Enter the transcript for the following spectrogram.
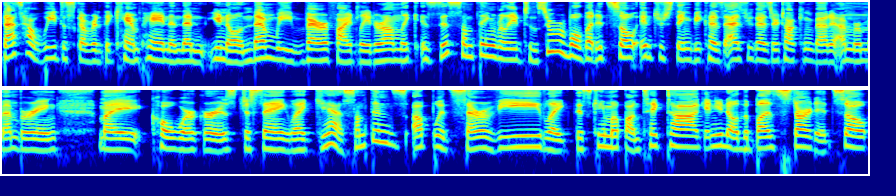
that's how we discovered the campaign and then you know and then we verified later on like is this something related to the super bowl? But it's so interesting because as you guys are talking about it i'm remembering my coworkers just saying like yeah something's up with CeraVe like this came up on tiktok and you know the buzz started. So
